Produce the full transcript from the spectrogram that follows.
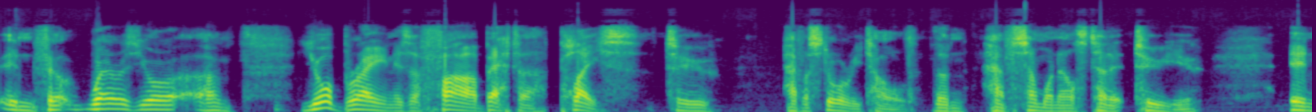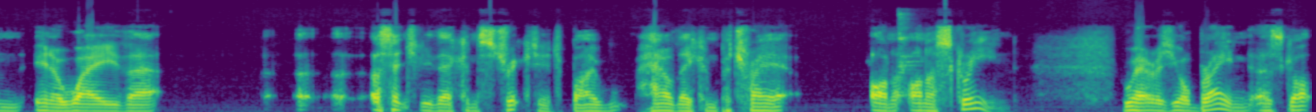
in film. Whereas your um, your brain is a far better place to have a story told than have someone else tell it to you in in a way that uh, uh, essentially they're constricted by how they can portray it on on a screen. Whereas your brain has got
